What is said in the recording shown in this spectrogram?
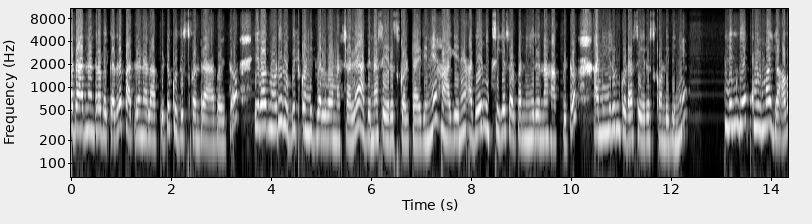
ಅದಾದ ನಂತರ ಬೇಕಾದ್ರೆ ಪಾತ್ರೆನಲ್ಲಿ ಹಾಕ್ಬಿಟ್ಟು ಕುದಿಸ್ಕೊಂಡ್ರೆ ಆಗೋಯ್ತು. ಇವಾಗ ನೋಡಿ ರುಬ್ಬಿಟ್ಕೊಂಡಿದ್ವಲ್ವಾ ಮಸಾಲೆ? ಅದನ್ನ ಸೇರಿಸ್ಕೊಳ್ತಾ ಇದ್ದೀನಿ. ಹಾಗೇನೆ ಅದೇ ಮಿಕ್ಸಿಗೆ ಸ್ವಲ್ಪ ನೀರನ್ನ ಹಾಕ್ಬಿಟ್ಟು ಆ ನೀರನ್ನ ಕೂಡ ಸೇರಿಸ್ಕೊಂಡಿದ್ದೀನಿ. ನಿಮ್ಗೆ ಕುರ್ಮ ಯಾವ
